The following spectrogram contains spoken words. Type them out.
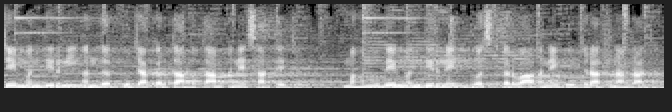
જે મંદિરની અંદર પૂજા કરતા હતા અને સાથે જ મહમૂદે મંદિરને ધ્વસ્ત કરવા અને ગુજરાતના રાજા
